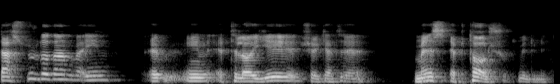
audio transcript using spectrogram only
دستور دادن و این این اطلاعیه شرکت مس ابطال شد می‌دونید.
